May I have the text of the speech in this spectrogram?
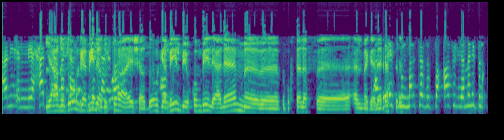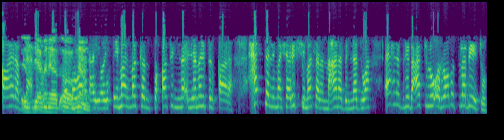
يعني اللي حتى يعني دور جميل يا بالندوات- دكتورة عائشة. دور جميل بيقوم به الإعلام آه، بمختلف آه، المجالات. اسم المركز الثقافي اليمني في القاهرة بنعمله آه ندوات نعم. أيوه يقيمها المركز الثقافي اليمني في القاهرة. حتى اللي ما شاركش مثلا معانا بالندوة إحنا بنبعت له الرابط لبيته.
